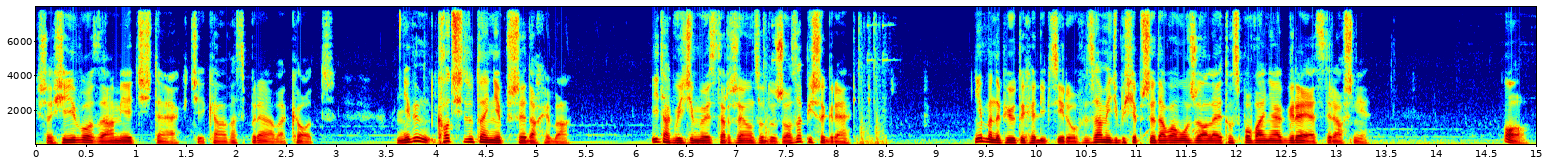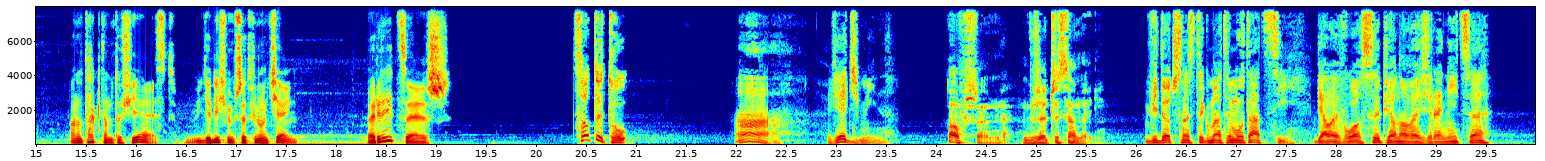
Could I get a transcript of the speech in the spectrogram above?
Krzesiwo zamieć, tak, ciekawa sprawa, kot. Nie wiem, kot się tutaj nie przyda chyba. I tak widzimy wystarczająco dużo, zapiszę grę. Nie będę pił tych eliksirów, zamieć by się przydała może, ale to spowalnia grę strasznie. O, a no tak, tam coś jest. Widzieliśmy przed chwilą cień. Rycerz. Co ty tu... A, Wiedźmin. Owszem, w rzeczy samej. Widoczne stygmaty mutacji. Białe włosy, pionowe źrenice.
